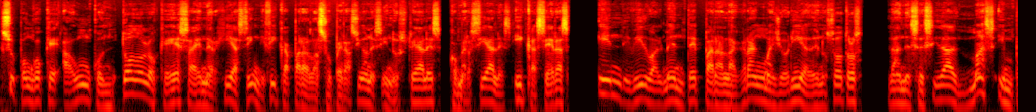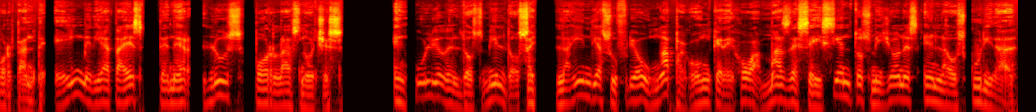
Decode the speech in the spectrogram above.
Supongo que aun con todo lo que esa energía significa para las operaciones industriales, comerciales y caseras, individualmente para la gran mayoría de nosotros, la necesidad más importante e inmediata es tener luz por las noches. En julio del 2012, la India sufrió un apagón que dejó a más de 600 millones en la oscuridad.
